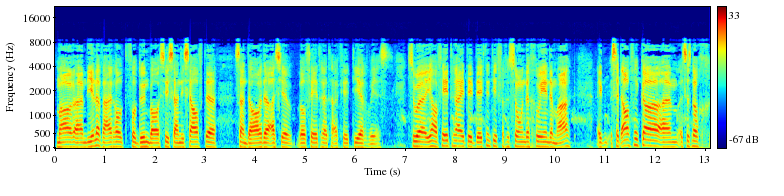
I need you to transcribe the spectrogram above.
maar um, die hele wêreld voldoen basies aan dieselfde standaarde as jy wil Fairtrade geakkrediteer wees. So uh, ja, Fairtrade het definitief 'n gesonde groeiende mark. Ek Suid-Afrika um, is dit nog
